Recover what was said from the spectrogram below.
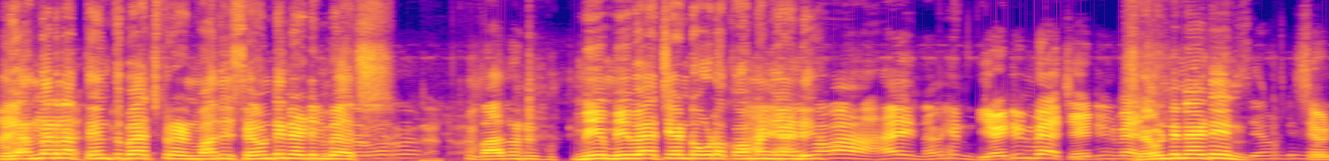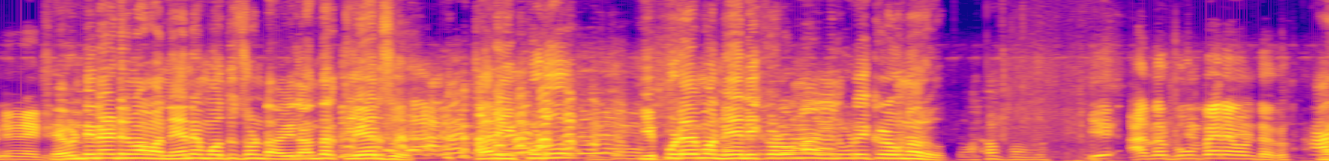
వీళ్ళందరూ నా టెన్త్ బ్యాచ్ ఫ్రెండ్ మాది సెవెంటీన్ ఎయిటీన్ బ్యాచ్ వాళ్ళు మీ మీ బ్యాచ్ ఏంటో కూడా కామెంట్ చేయండి. Eighteen batch eighteen batch seventeen eighteen seventeen eighteen మామ. నేనే మొద్దుచుంటా. వీళ్ళందరూ క్లియర్స్ కానీ ఇప్పుడు ఇప్పుడేమో నేను ఇక్కడ ఉన్నా వీళ్ళు కూడా ఇక్కడ ఉన్నారు. అందరు భూమి పైనే ఉంటారు. ఆ.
